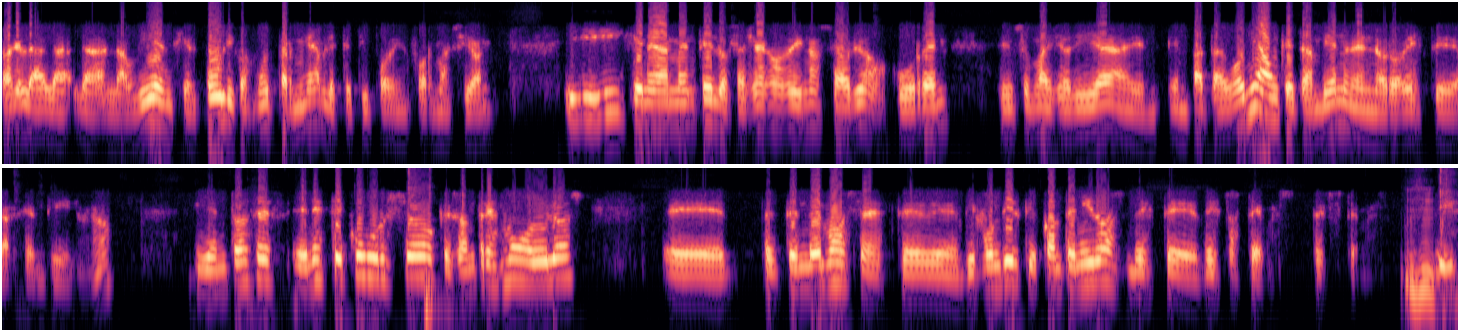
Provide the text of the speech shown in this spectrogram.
la, la, la audiencia el público es muy permeable a este tipo de información. Y generalmente los hallazgos de dinosaurios ocurren en su mayoría en, en Patagonia aunque también en el noroeste argentino no y entonces en este curso que son tres módulos eh, pretendemos este, difundir contenidos de este de estos temas de estos temas y,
